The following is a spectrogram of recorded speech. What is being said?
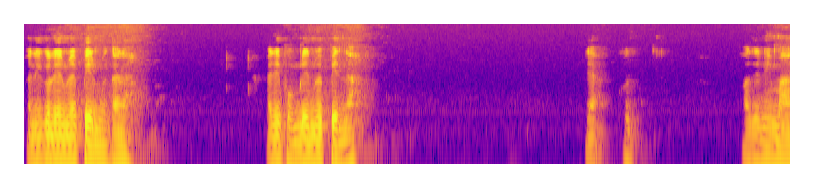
อันนี้ก็เล่น ไม่เป็นเหมือนกันนะ อันนี้ผมเล่นไม่เป็นนะ เนี่ยเอาตัวนี้มา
